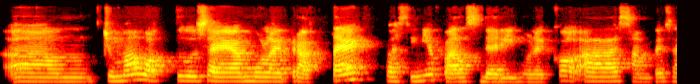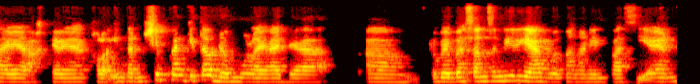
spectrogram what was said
Um, cuma waktu saya mulai praktek, pastinya pas dari mulai koas sampai saya akhirnya kalau internship kan kita udah mulai ada um, kebebasan sendiri ya buat tanganin pasien.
